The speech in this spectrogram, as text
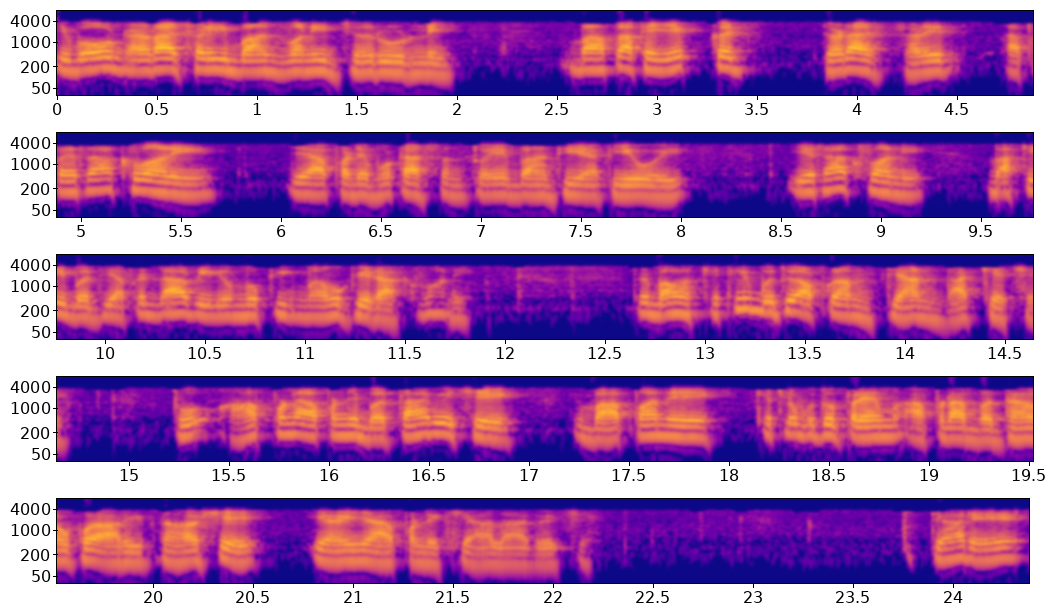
એ બહુ નડાછડી બાંધવાની જરૂર નહીં. બાપા કે એક જ જડા છડી આપણે રાખવાની. જે આપણને મોટા સંતોએ બાંધી આપી હોય, એ રાખવાની. બાકી બધી આપણે ડાબલી મૂકીમાં મૂકી રાખવાની. તો બાપા કેટલું બધું આપણું આમ ધ્યાન રાખે છે. તો આ પણ આપણને બતાવે છે કે બાપાને કેટલો બધો પ્રેમ આપણા બધા ઉપર આ રીતના હશે એ અહીંયા આપણને ખ્યાલ આવે છે. ત્યારે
